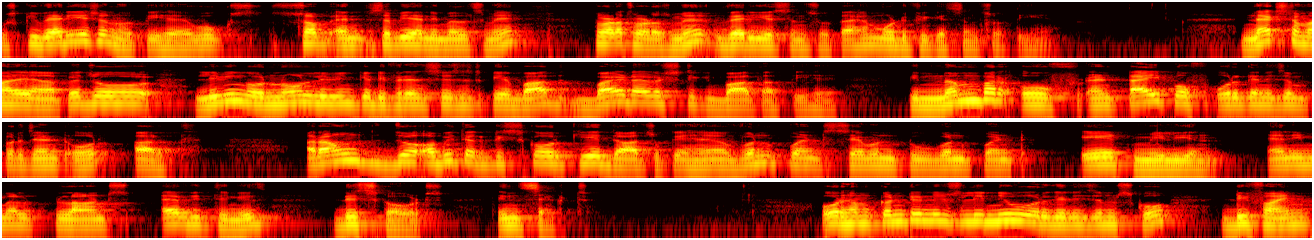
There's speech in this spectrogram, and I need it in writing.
उसकी वेरिएशन होती है वो सब सभी एनिमल्स में थोड़ा थोड़ा उसमें वेरिएशंस होता है मॉडिफिकेशंस होती हैं नेक्स्ट हमारे यहाँ पे जो लिविंग और नॉन लिविंग के डिफरेंशिएशन के बाद बायोडाइवर्सिटी की बात आती है कि number of and type of organism present और अर्थ अराउंड जो अभी तक डिस्कवर किए जा चुके हैं 1.7 to 1.8 million animal plants everything is discovered insect और हम कंटिन्यूसली न्यू ऑर्गेनिजम्स को डिफाइन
